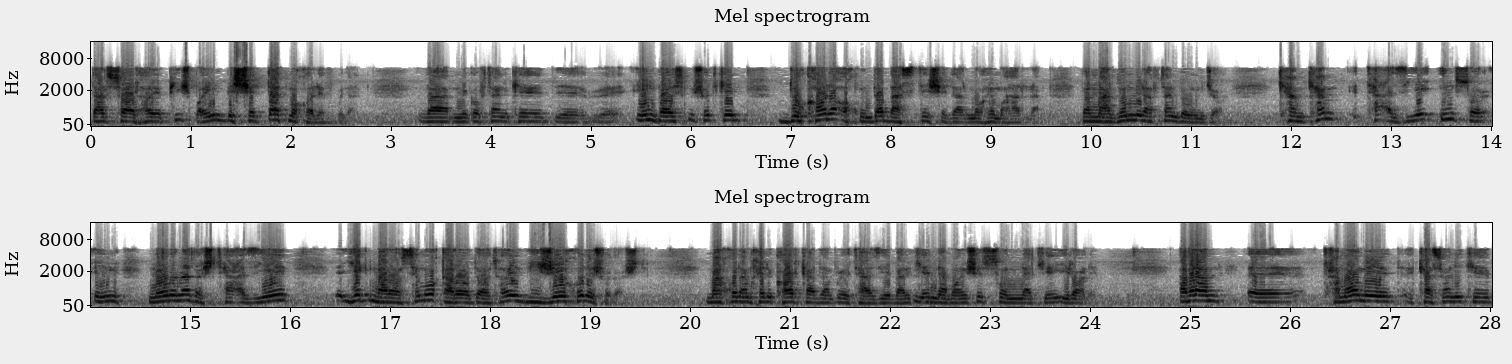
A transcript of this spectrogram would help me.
در سالهای پیش با این به شدت مخالف بودن. و می‌گفتن که این باعث می‌شد که دکان آخوندا بسته شه در ماه محرم و مردم می‌رفتن به اونجا. کم کم تعذیه این سر این رو نداشت. تعذیه یک مراسم و قراردادهای ویژه خودشو داشت. من خودم خیلی کار کردم روی تعذیه برای که نمایش سنتی ایرانه. اولا تمام کسانی که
